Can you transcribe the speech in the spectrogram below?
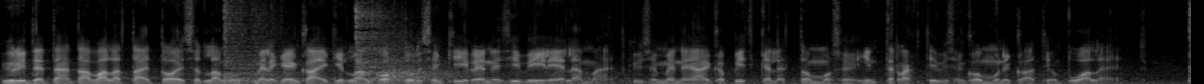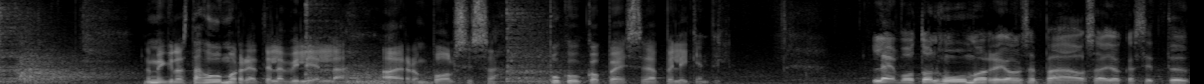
yritetään tavalla tai toisella, mutta melkein kaikilla on kohtuullisen kiireinen siviilielämä. Et kyllä se menee aika pitkälle tuommoisen interaktiivisen kommunikaation puoleen. No minkälaista huumoria teillä viljellään Iron Ballsissa, pukukopeissa ja pelikentillä? Levoton huumori on se pääosa, joka sitten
